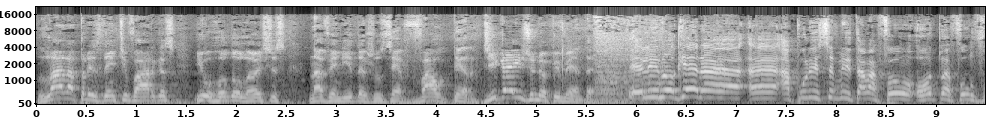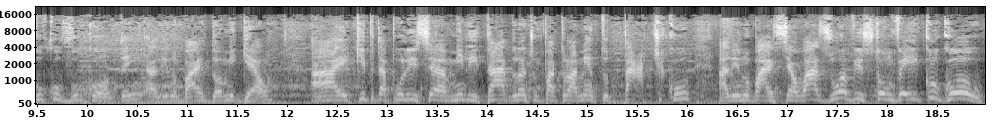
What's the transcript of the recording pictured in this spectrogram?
lá na Presidente Vargas e o Rodolanches na Avenida José Walter. Diga aí, Júnior Pimenta. Ele Nogueira, é, a polícia militar foi ontem, foi um vucu-vucu ontem, ali no bairro Dom Miguel. A equipe da polícia militar, durante um patrulhamento tático, ali no bairro Céu Azul, avistou um veículo Gol,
